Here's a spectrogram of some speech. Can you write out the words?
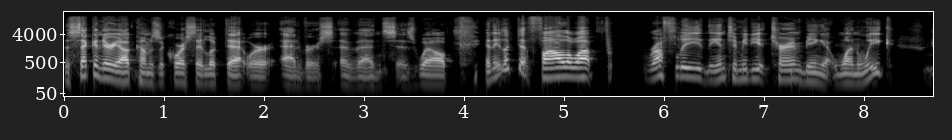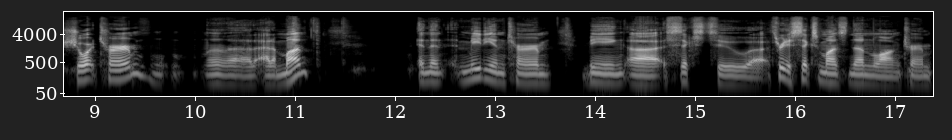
The secondary outcomes, of course, they looked at were adverse events as well, and they looked at follow up. Roughly, the intermediate term being at one week, short term uh, at a month, and then medium term being uh, six to uh, three to six months, none long term,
